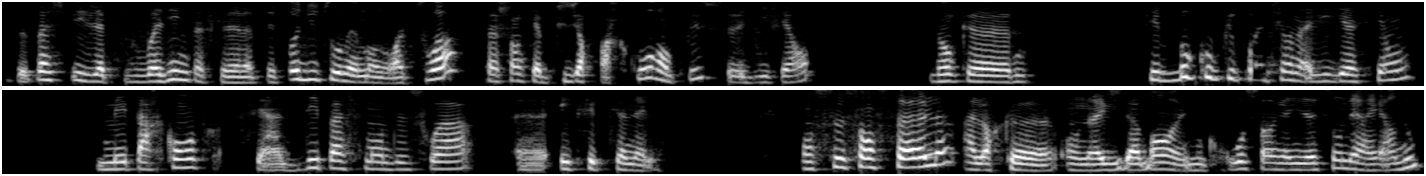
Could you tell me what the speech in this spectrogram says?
tu ne peux pas suivre la petite voisine parce qu'elle va peut-être pas du tout au même endroit que toi, sachant qu'il y a plusieurs parcours en plus euh, différents. Donc, euh, c'est beaucoup plus pointu en navigation, mais par contre, c'est un dépassement de soi euh, exceptionnel. On se sent seul, alors qu'on a évidemment une grosse organisation derrière nous.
